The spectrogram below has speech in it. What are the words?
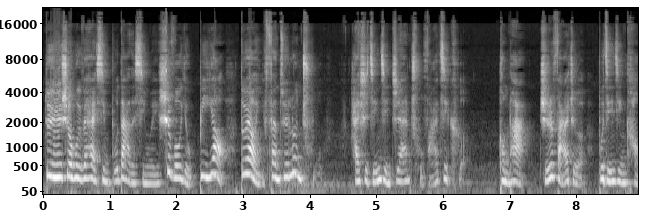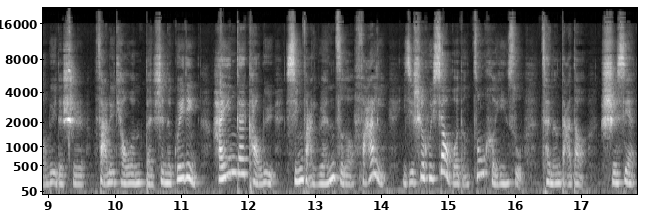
对于社会危害性不大的行为，是否有必要都要以犯罪论处，还是仅仅治安处罚即可？恐怕执法者不仅仅考虑的是法律条文本身的规定，还应该考虑刑法原则、法理以及社会效果等综合因素，才能达到实现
